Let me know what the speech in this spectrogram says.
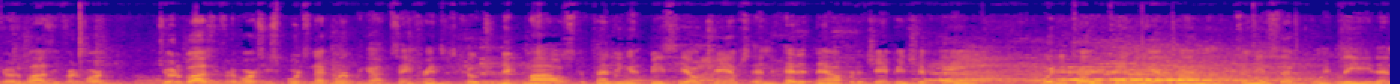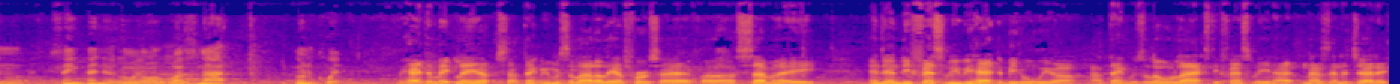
Joe DeBlasi for the Var- Joe DeBlasi for the Varsity Sports Network. We got St. Frances coach Nick Myles defending at BCL champs and headed now for the championship game. What did you tell your team at halftime when it's only a seven-point lead and St. and Loyola was not going to quit? We had to make layups. I think we missed a lot of layups first half, uh, seven or eight. And then defensively, we had to be who we are. I think we was a little lax defensively, not not as energetic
